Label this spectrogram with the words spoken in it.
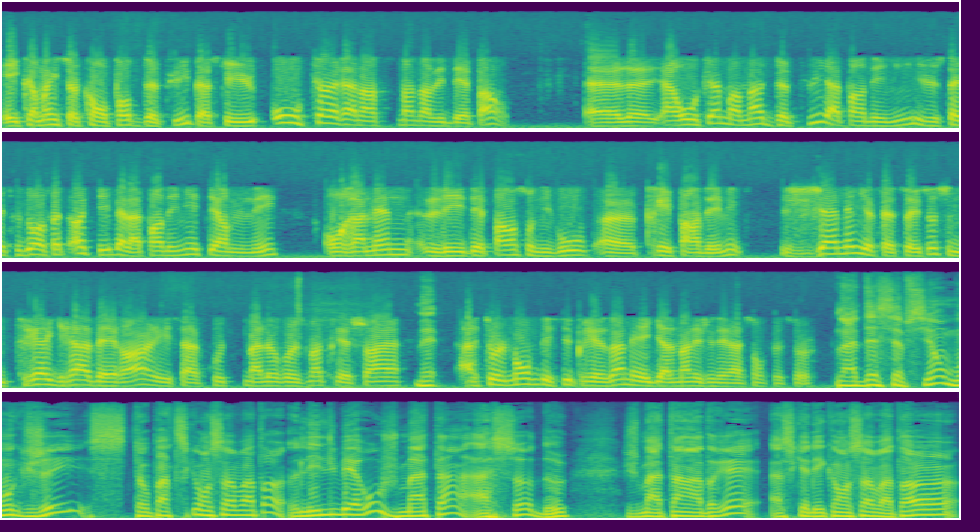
et comment il se comporte depuis, parce qu'il n'y a eu aucun ralentissement dans les dépenses. Euh, le- à aucun moment depuis la pandémie, Justin Trudeau a fait OK, ben la pandémie est terminée, on ramène les dépenses au niveau euh, pré-pandémique. Jamais il a fait ça. Et ça, c'est une très grave erreur et ça coûte malheureusement très cher Mais- à tout le monde ici présent, mais également les générations futures. La déception, moi, que j'ai, c'est au Parti conservateur. Les libéraux, je m'attends à ça d'eux. Je m'attendrais à ce que les conservateurs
